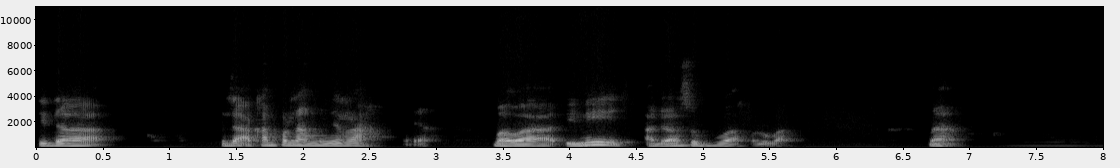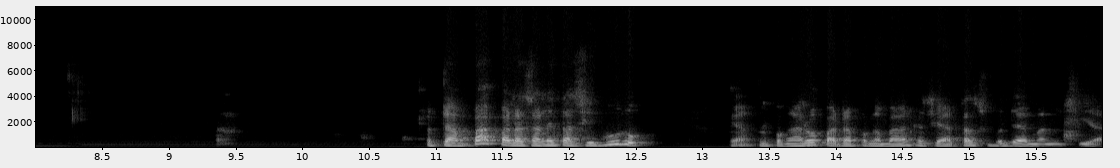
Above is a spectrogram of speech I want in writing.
tidak tidak akan pernah menyerah ya, bahwa ini adalah sebuah peluang. Nah, berdampak pada sanitasi buruk, ya, berpengaruh pada pengembangan kesehatan sumber daya manusia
